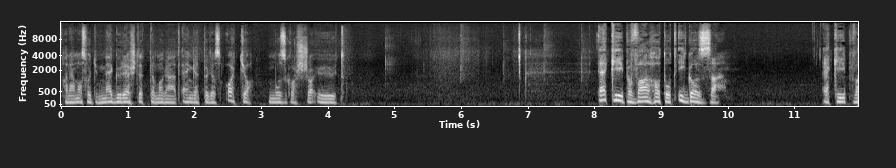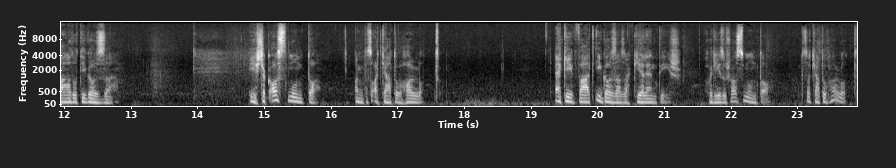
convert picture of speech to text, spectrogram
hanem az, hogy megüresítette magát, engedte, hogy az atya mozgassa őt. E kép válhatott igazzá. E kép válhatott igazzá. És csak azt mondta, amit az atyától hallott. E kép vált igaz az a kijelentés, hogy Jézus azt mondta, az atyától hallott.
